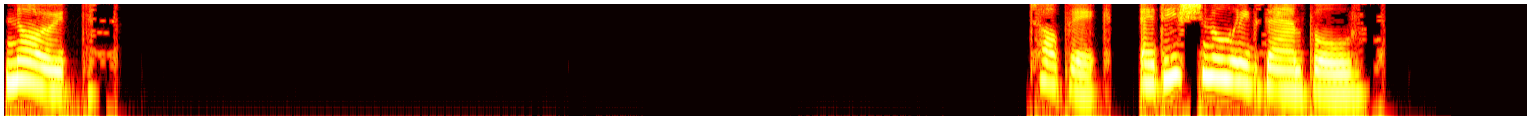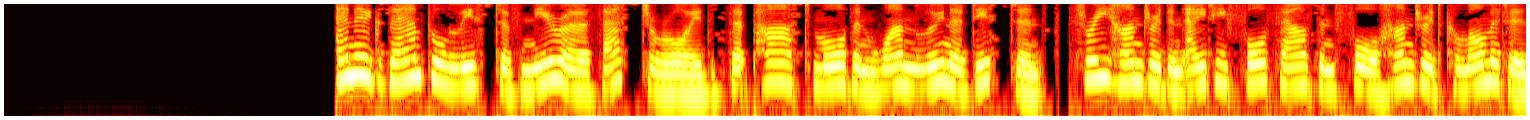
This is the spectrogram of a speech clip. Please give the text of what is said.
Notes. Additional examples An example list of near-Earth asteroids that passed more than one lunar distance 384,400 km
